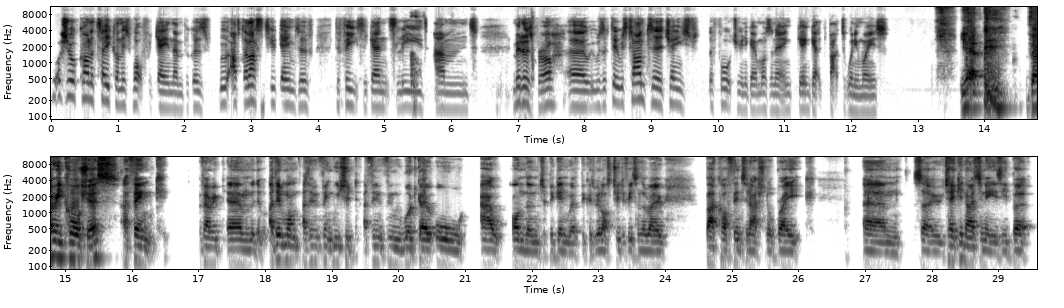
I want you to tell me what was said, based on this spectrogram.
what's your kind of take on this Watford game then? Because we, after the last two games of defeats against Leeds and Middlesbrough, uh, it was it was time to change the fortune again, wasn't it, and, and get back to winning ways. Yeah, very cautious. I think very. Um, I didn't want. I didn't think we should. I didn't think we would go all out on them to begin with because we lost two defeats on the road, back off the international break. Um, so take it nice and easy. But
